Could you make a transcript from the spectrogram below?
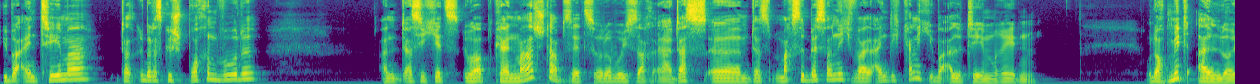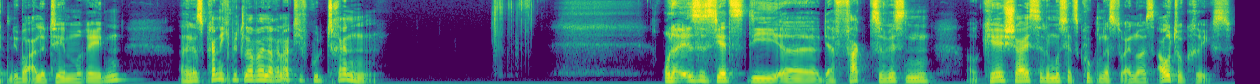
über ein Thema, das, über das gesprochen wurde an das ich jetzt überhaupt keinen Maßstab setze oder wo ich sage, ja, das, äh, das machst du besser nicht, weil eigentlich kann ich über alle Themen reden. Und auch mit allen Leuten über alle Themen reden. Also das kann ich mittlerweile relativ gut trennen. Oder ist es jetzt die, äh, der Fakt zu wissen, okay, scheiße, du musst jetzt gucken, dass du ein neues Auto kriegst.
